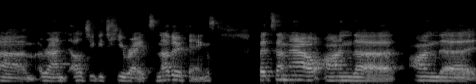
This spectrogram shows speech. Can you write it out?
um, around LGBT rights and other things. But somehow on the, on the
